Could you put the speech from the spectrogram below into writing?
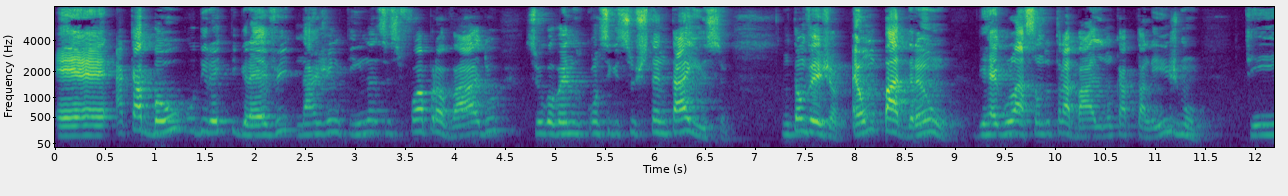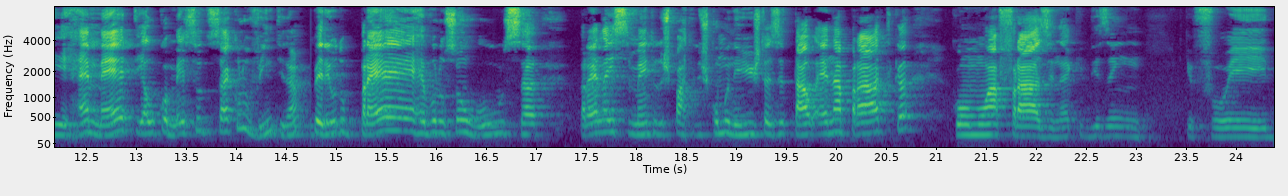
é, acabou o direito de greve na Argentina, se isso for aprovado, se o governo conseguir sustentar isso. Então, vejam, é um padrão de regulação do trabalho no capitalismo que remete ao começo do século XX, né? período pré-revolução russa, pré-nascimento dos partidos comunistas e tal. É na prática como a frase, né, que dizem que foi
